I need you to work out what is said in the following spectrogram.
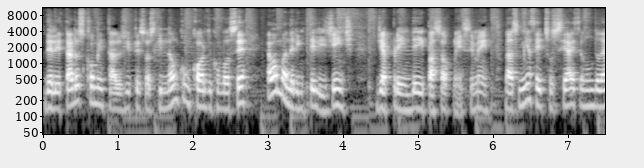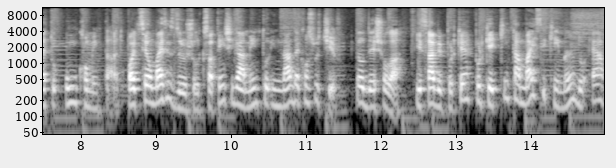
Deletar os comentários de pessoas que não concordam com você é uma maneira inteligente de aprender e passar o conhecimento? Nas minhas redes sociais eu não deleto um comentário. Pode ser o mais esdrúxulo, que só tem xingamento e nada é construtivo. Eu deixo lá. E sabe por quê? Porque quem tá mais se queimando é a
